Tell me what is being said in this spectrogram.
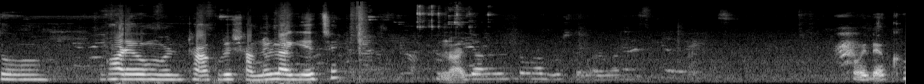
তো ঘরেও ঠাকুরের সামনেও লাগিয়েছে। না জানলে তো বুঝতে পারবে ওই দেখো।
